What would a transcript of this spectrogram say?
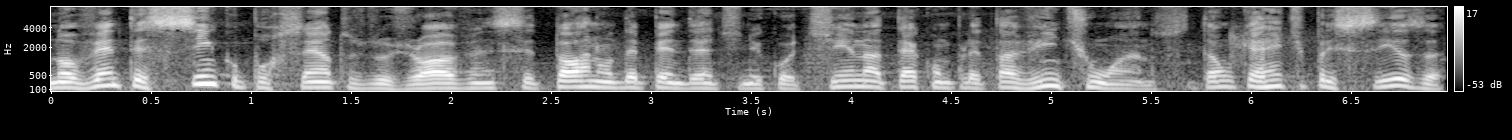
95% dos jovens se tornam dependentes de nicotina até completar 21 anos. Então, o que a gente precisa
